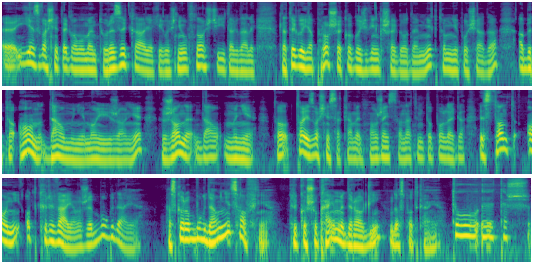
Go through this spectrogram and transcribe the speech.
e, jest właśnie tego momentu ryzyka, jakiegoś nieufności i tak dalej. Dlatego ja proszę kogoś większego ode mnie, kto mnie posiada, aby to on dał mnie mojej żonie, żonę dał mnie to, to jest właśnie sakrament małżeństwa, na tym to polega. Stąd oni odkrywają, że Bóg daje. A skoro Bóg dał, nie cofnie. Tylko szukajmy drogi do spotkania. Tu y, też y,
